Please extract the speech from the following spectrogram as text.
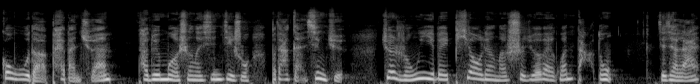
购物的拍板权，她对陌生的新技术不大感兴趣，却容易被漂亮的视觉外观打动。接下来，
